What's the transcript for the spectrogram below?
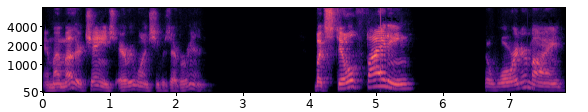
And my mother changed every one she was ever in, but still fighting the war in her mind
